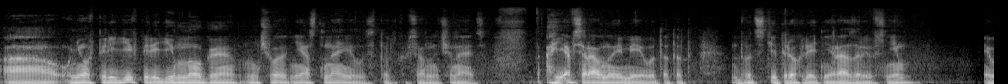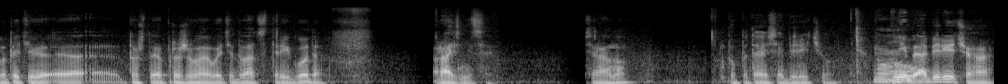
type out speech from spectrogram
А у него впереди, впереди многое, ничего не остановилось, только все начинается. А я все равно имею вот этот 23-летний разрыв с ним. И вот эти, э, э, то, что я проживаю в эти 23 года, разницы. Все равно попытаюсь оберечь его. Ну, Не оберечь, а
